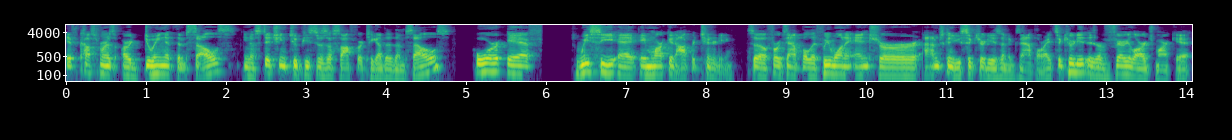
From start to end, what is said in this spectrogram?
if customers are doing it themselves, you know, stitching two pieces of software together themselves, or if we see a, a market opportunity. So, for example, if we want to enter, I'm just going to use security as an example, right? Security is a very large market.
